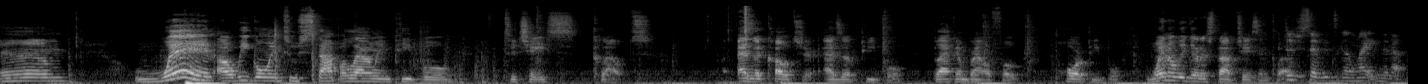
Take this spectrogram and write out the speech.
Um, when are we going to stop allowing people to chase clouts as a culture, as a people, black and brown folk, poor people? When are we going to stop chasing Did you say we was gonna lighten it up?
